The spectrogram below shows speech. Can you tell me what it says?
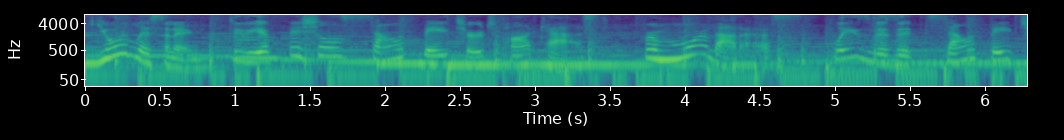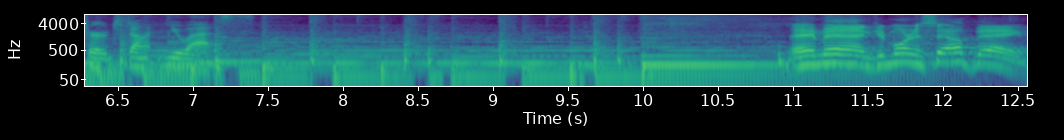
You're listening to the official South Bay Church podcast. For more about us, please visit southbaychurch.us. Amen. Good morning, South Bay.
